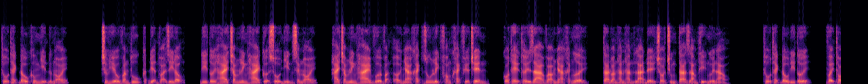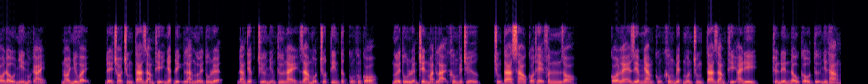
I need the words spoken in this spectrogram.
Thổ thạch đầu không nhịn được nói. Trương hiếu văn thu cất điện thoại di động, đi tới hai trăm linh hai cửa sổ nhìn xem nói, hai trăm linh hai vừa vặn ở nhà khách du lịch phòng khách phía trên, có thể thấy ra vào nhà khách người, ta đoán hắn hẳn là để cho chúng ta giám thị người nào. Thổ thạch đầu đi tới, vậy thò đầu nhìn một cái, nói như vậy để cho chúng ta giám thị nhất định là người tu luyện, đáng tiếc trừ những thứ này ra một chút tin tức cũng không có, người tu luyện trên mặt lại không viết chữ, chúng ta sao có thể phân rõ? Có lẽ diêm nham cũng không biết muốn chúng ta giám thị ai đi, thuyền đến đầu cầu tự nhiên thẳng,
